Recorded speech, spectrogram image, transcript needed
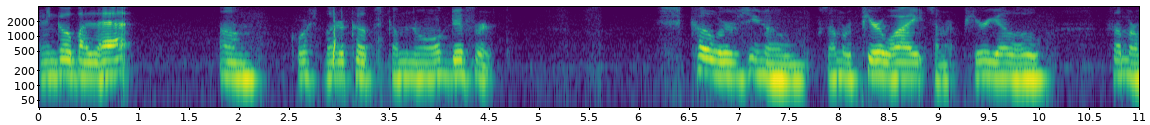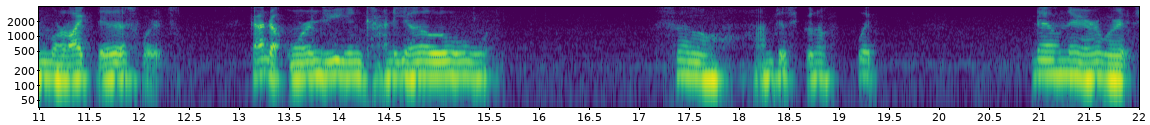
and go by that. Um, of course, buttercups come in all different colors, you know. Some are pure white, some are pure yellow, some are more like this, where it's kind of orangey and kind of yellow. So I'm just going to flick down there where it's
